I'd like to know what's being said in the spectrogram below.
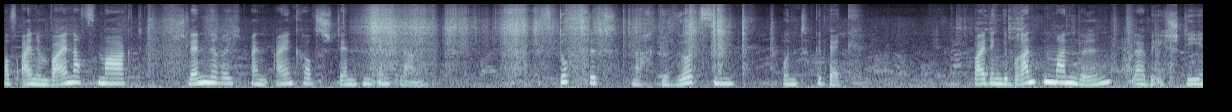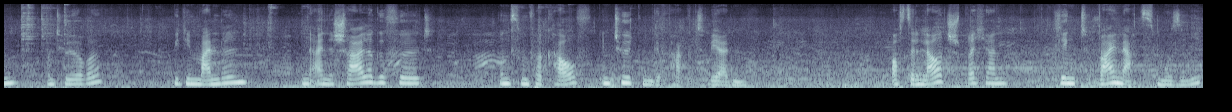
Auf einem Weihnachtsmarkt schlendere ich an Einkaufsständen entlang. Es duftet nach Gewürzen und Gebäck. Bei den gebrannten Mandeln bleibe ich stehen und höre, wie die Mandeln in eine Schale gefüllt und zum Verkauf in Tüten gepackt werden. Aus den Lautsprechern klingt Weihnachtsmusik,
